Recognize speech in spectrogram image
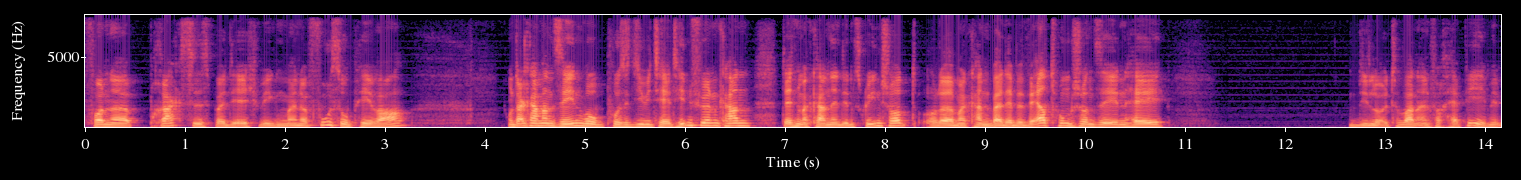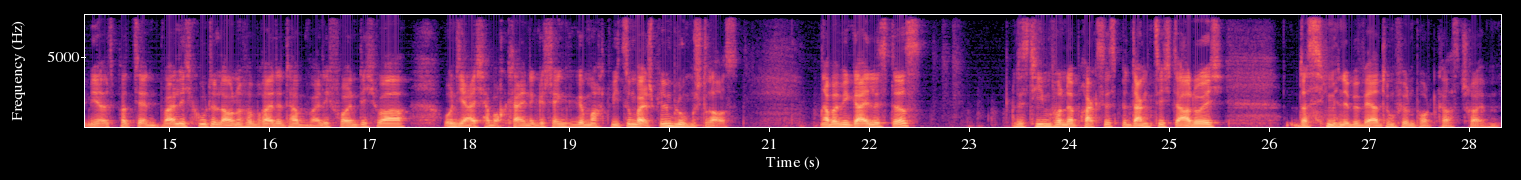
von einer Praxis, bei der ich wegen meiner Fuß-OP war. Und da kann man sehen, wo Positivität hinführen kann, denn man kann in dem Screenshot oder man kann bei der Bewertung schon sehen, hey, die Leute waren einfach happy mit mir als Patient, weil ich gute Laune verbreitet habe, weil ich freundlich war. Und ja, ich habe auch kleine Geschenke gemacht, wie zum Beispiel einen Blumenstrauß. Aber wie geil ist das? Das Team von der Praxis bedankt sich dadurch, dass sie mir eine Bewertung für einen Podcast schreiben.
